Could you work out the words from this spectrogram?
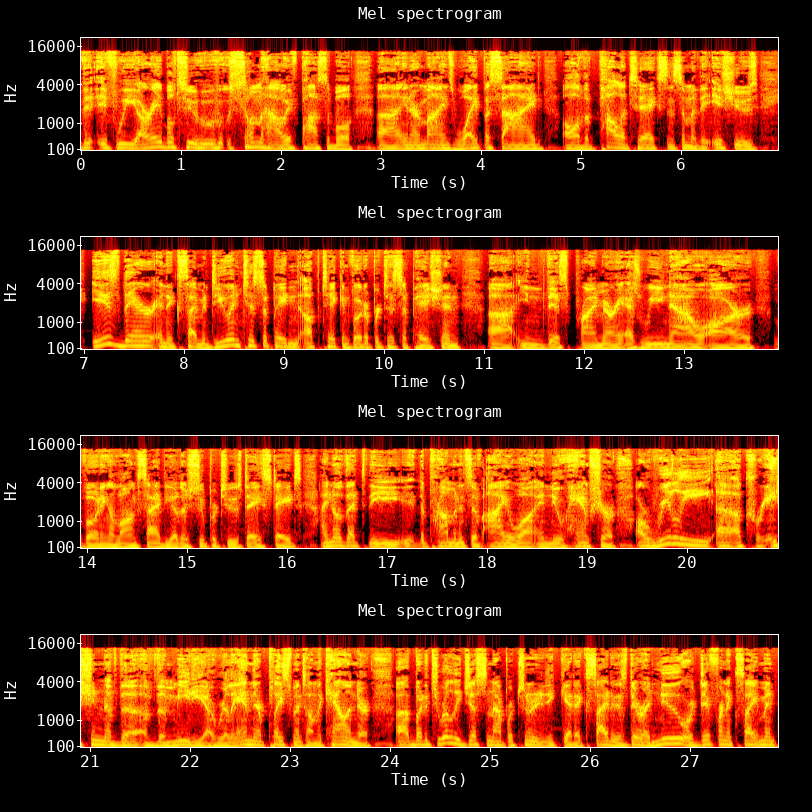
if we are able to somehow, if possible, uh, in our minds, wipe aside all the politics and some of the issues, is there an excitement? Do you anticipate an uptick in voter participation uh, in this primary as we now are voting alongside the other Super Tuesday states? I know that the the prominence of Iowa and New Hampshire are really uh, a creation of the of the media, really, and their placement on the calendar. Uh, but it's really just an opportunity to get excited. Is there a new or different excitement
